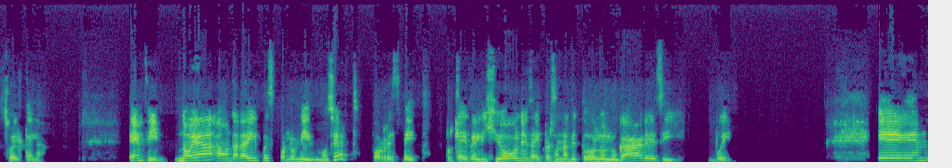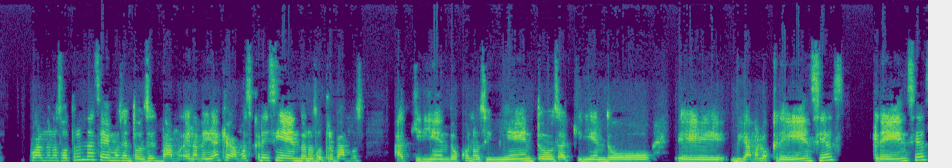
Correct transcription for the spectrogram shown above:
suéltala. En fin, no voy a ahondar ahí pues por lo mismo, ¿cierto? Por respeto porque hay religiones, hay personas de todos los lugares y bueno. Em, cuando nosotros nacemos, entonces vamos, en la medida que vamos creciendo, nosotros vamos adquiriendo conocimientos, adquiriendo, eh, digámoslo, creencias, creencias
